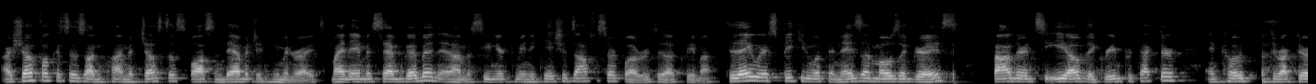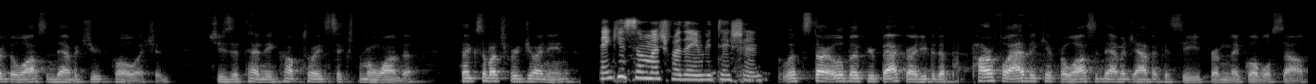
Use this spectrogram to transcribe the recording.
Our show focuses on climate justice, loss and damage, and human rights. My name is Sam Goodman, and I'm a senior communications officer for La Ruta del Clima. Today, we're speaking with Ineza Moza Grace, founder and CEO of the Green Protector and co-director of the Loss and Damage Youth Coalition. She's attending COP26 from Rwanda. Thanks so much for joining. Thank you so much for the invitation. Let's start a little bit with your background. You've been a powerful advocate for loss and damage advocacy from the global south.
